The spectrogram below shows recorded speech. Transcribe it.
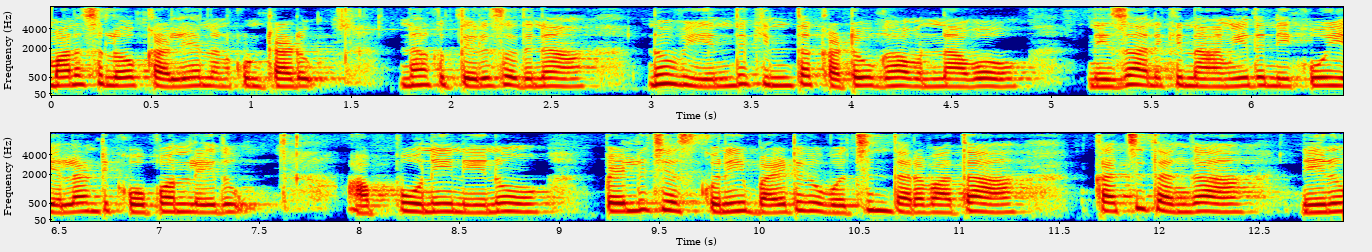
మనసులో కళ్యాణ్ అనుకుంటాడు నాకు తెలుసుదినా నువ్వు ఎందుకు ఇంత కటువుగా ఉన్నావో? నిజానికి నా మీద నీకు ఎలాంటి కోపం లేదు. అప్పుని నేను పెళ్ళి చేసుకుని బయటకు వచ్చిన తర్వాత ఖచ్చితంగా నేను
